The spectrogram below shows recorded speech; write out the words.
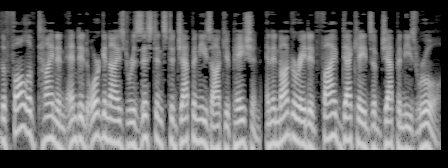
The fall of Tainan ended organized resistance to Japanese occupation, and inaugurated five decades of Japanese rule.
